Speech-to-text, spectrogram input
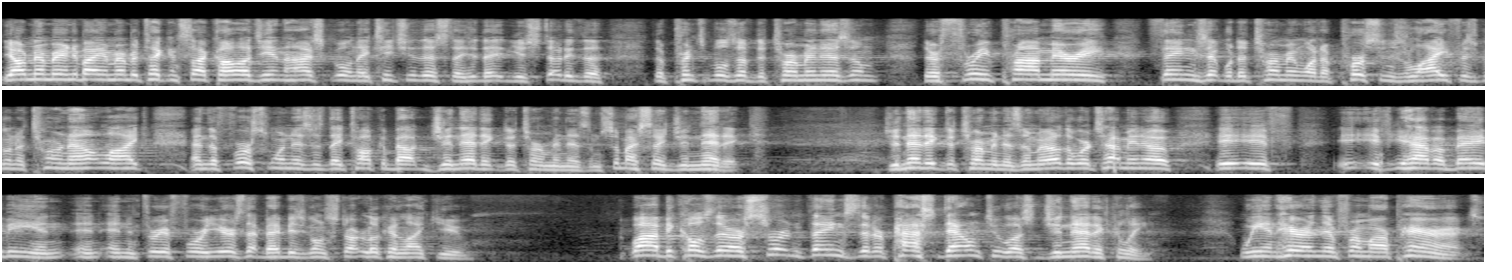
Y'all remember anybody remember taking psychology in high school and they teach you this? They, they, you study the, the principles of determinism. There are three primary things that will determine what a person's life is going to turn out like. And the first one is, is they talk about genetic determinism. Somebody say genetic. Genetic determinism. In other words, how many know if, if you have a baby and, and, and in three or four years that baby is going to start looking like you? Why? Because there are certain things that are passed down to us genetically. We inherit them from our parents.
